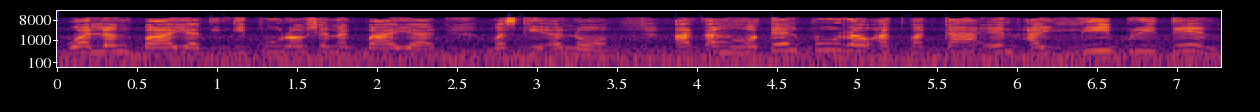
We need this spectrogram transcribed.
Walang bayad, hindi po raw siya nagbayad. Maski ano. At ang hotel po raw at pagkain ay libre din.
